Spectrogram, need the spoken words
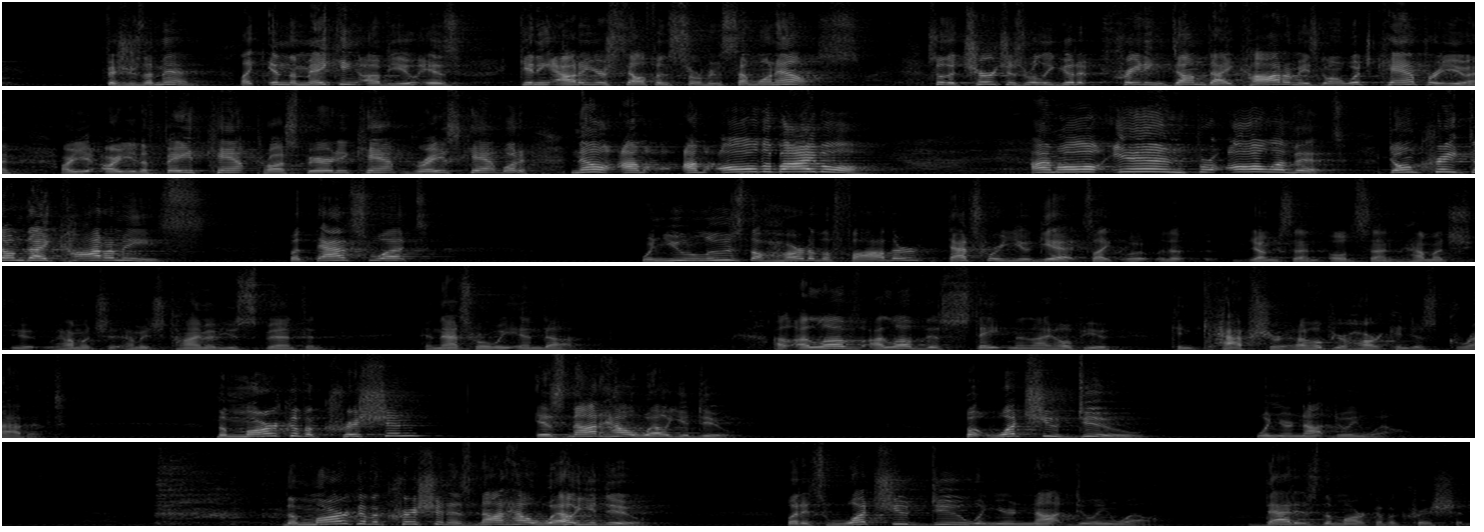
fishers of men like in the making of you, is getting out of yourself and serving someone else. So the church is really good at creating dumb dichotomies, going, which camp are you in? Are you, are you the faith camp, prosperity camp, grace camp? What? No, I'm, I'm all the Bible. I'm all in for all of it. Don't create dumb dichotomies. But that's what, when you lose the heart of the Father, that's where you get. It's like the young son, old son, how much, how much, how much time have you spent? And, and that's where we end up. I, I, love, I love this statement. I hope you can capture it. I hope your heart can just grab it. The mark of a Christian is not how well you do, but what you do when you're not doing well. The mark of a Christian is not how well you do, but it's what you do when you're not doing well. That is the mark of a Christian.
